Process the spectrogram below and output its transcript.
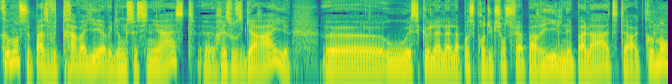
comment se passe? Vous travaillez avec donc ce cinéaste, euh, Jesus Garay, euh, ou est-ce que la, post-production se fait à Paris, il n'est pas là, etc. Comment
